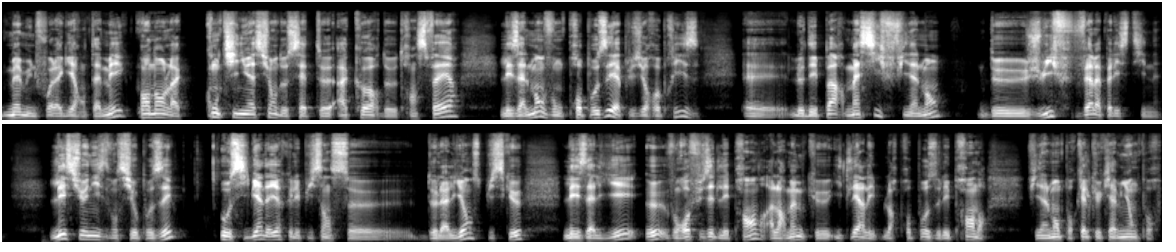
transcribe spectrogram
même une fois la guerre entamée, pendant la continuation de cet euh, accord de transfert, les Allemands vont proposer à plusieurs reprises euh, le départ massif, finalement, de Juifs vers la Palestine. Les sionistes vont s'y opposer, aussi bien d'ailleurs que les puissances de l'Alliance, puisque les Alliés, eux, vont refuser de les prendre, alors même que Hitler leur propose de les prendre finalement pour quelques camions pour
